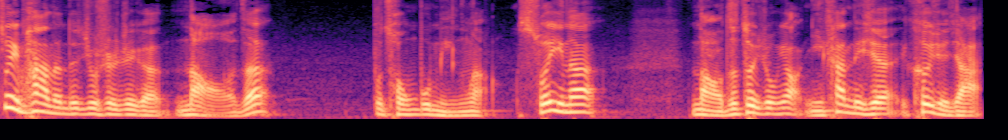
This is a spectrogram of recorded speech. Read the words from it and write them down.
最怕的呢就是这个脑子不聪不明了。所以呢，脑子最重要。你看那些科学家，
